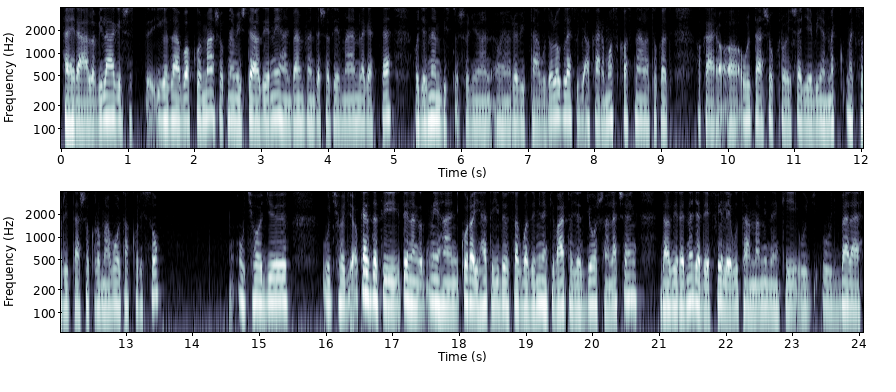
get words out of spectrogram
helyreáll a világ, és ezt igazából akkor mások nem is, de azért néhány benfentes azért már emlegette, hogy ez nem biztos, hogy olyan, olyan rövid távú dolog lesz, ugye akár a maszk használatokat, akár a, a oltásokról és egyéb ilyen meg, megszorításokról már volt akkor is szó. Úgyhogy Úgyhogy a kezdeti, tényleg néhány korai heti időszakban azért mindenki várta, hogy ez gyorsan lecseng, de azért egy negyed év, fél év után már mindenki úgy, úgy bele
